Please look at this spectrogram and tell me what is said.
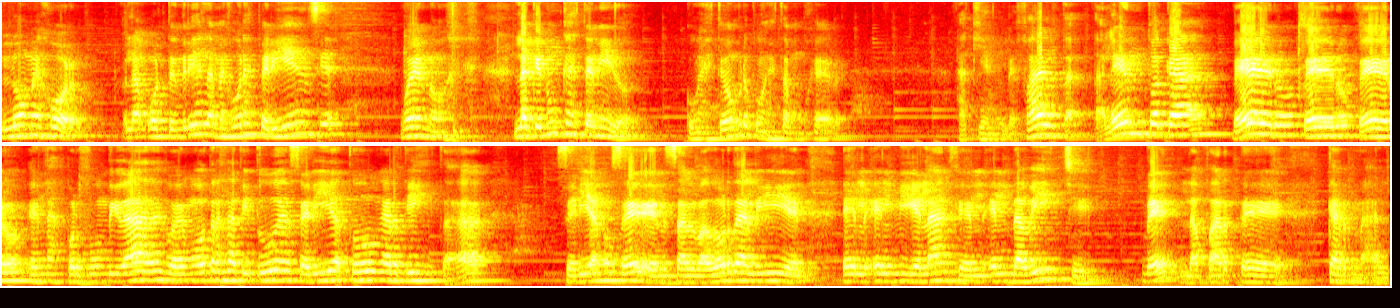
Lo mejor, la, la mejor experiencia, bueno, la que nunca has tenido con este hombre o con esta mujer. A quien le falta talento acá, pero, pero, pero, en las profundidades o en otras latitudes sería todo un artista. ¿ah? Sería, no sé, el Salvador Dalí, el, el, Miguel Ángel, el Da Vinci, de la parte carnal.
